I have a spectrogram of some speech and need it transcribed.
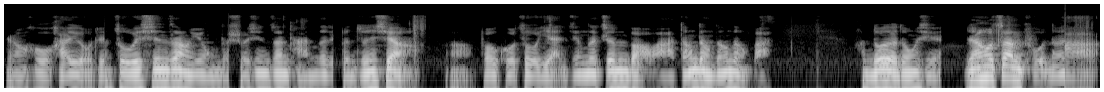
然后还有这作为心脏用的蛇心旃檀的本尊像。啊，包括做眼睛的珍宝啊，等等等等吧，很多的东西。然后赞普呢，把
